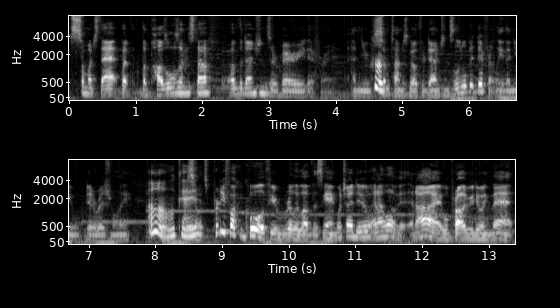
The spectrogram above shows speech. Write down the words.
so much that, but the puzzles and stuff of the dungeons are very different. and you Huh. sometimes go through dungeons a little bit differently than you did originally. Oh, okay. So it's pretty fucking cool if you really love this game, which I do, and I love it. And I will probably be doing that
